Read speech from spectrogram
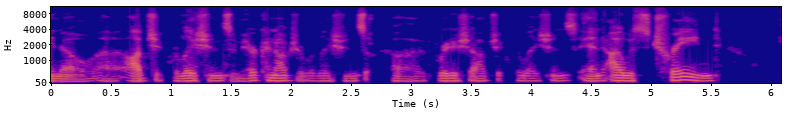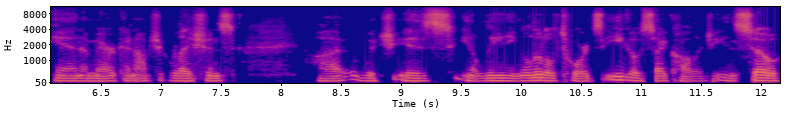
you know, uh, object relations, American object relations, uh, British object relations, and I was trained in American object relations, uh, which is you know leaning a little towards ego psychology, and so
